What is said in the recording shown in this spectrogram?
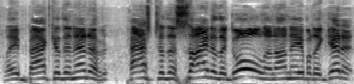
Played back of the net, a pass to the side of the goal and unable to get it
